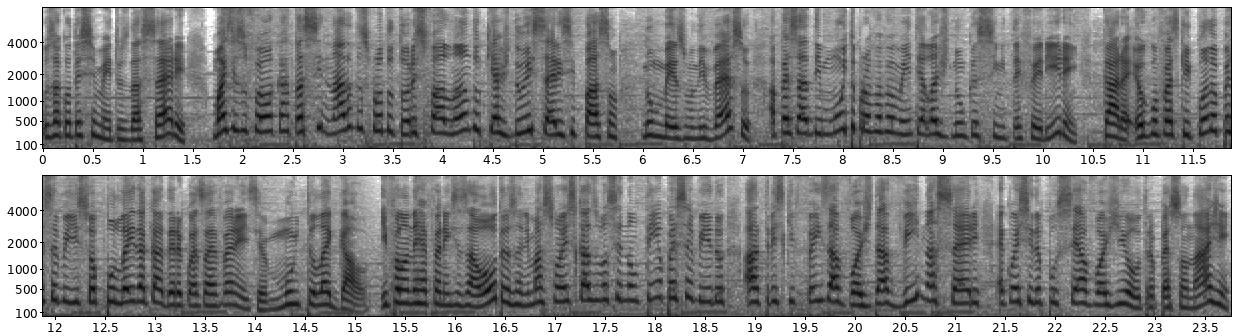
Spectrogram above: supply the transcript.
os acontecimentos da série, mas isso foi uma carta assinada dos produtores falando que as duas séries se passam no mesmo universo, apesar de muito provavelmente elas nunca se interferirem. Cara, eu confesso que quando eu percebi isso eu pulei da cadeira com essa referência, muito legal. E falando em referências a outras animações, caso você não tenha percebido, atriz que fez a voz da Vi na série é conhecida por ser a voz de outra personagem,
